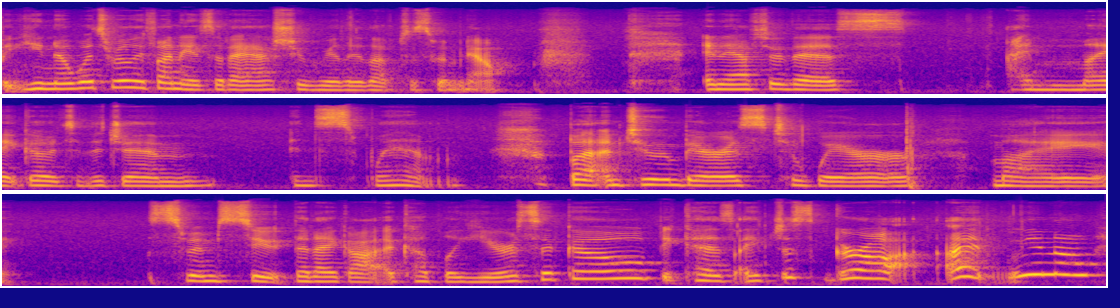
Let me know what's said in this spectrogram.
but you know what's really funny is that I actually really love to swim now. And after this, I might go to the gym and swim. But I'm too embarrassed to wear my swimsuit that I got a couple years ago because I just, girl, I, you know,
